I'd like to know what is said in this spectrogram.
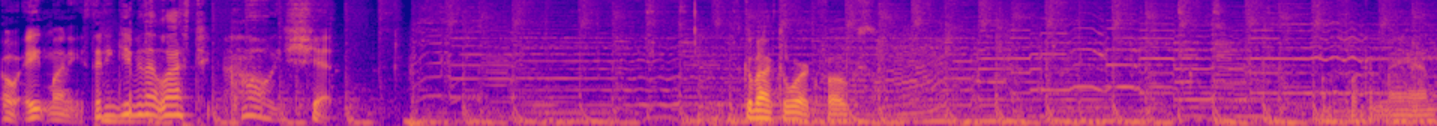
Oh, eight monies. They didn't give me that last two. Holy shit. Let's go back to work, folks. Oh, fucking man.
